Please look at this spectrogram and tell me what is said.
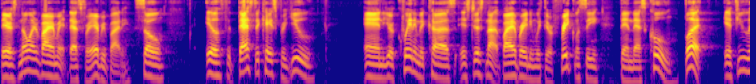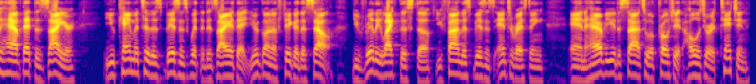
There's no environment that's for everybody. So if that's the case for you and you're quitting because it's just not vibrating with your frequency, then that's cool. But if you have that desire, You came into this business with the desire that you're going to figure this out. You really like this stuff. You find this business interesting, and however you decide to approach it holds your attention.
